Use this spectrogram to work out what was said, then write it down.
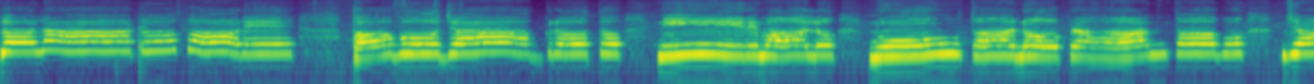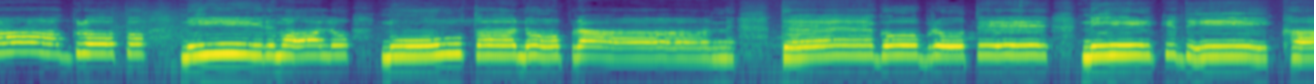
ললাট পরে। তব জাগ্রত নির্মল নূতন প্রান্তব জাগ্রত নির্মল নূতন প্রাণ। ত্যাগ ব্রতে নিক দীক্ষা।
